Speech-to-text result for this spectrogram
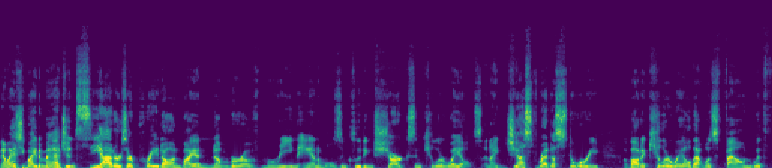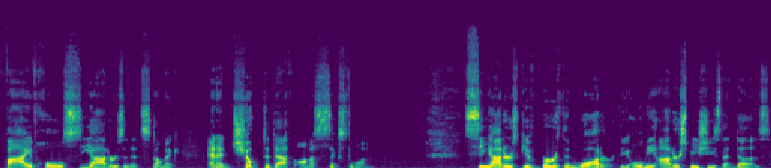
Now, as you might imagine, sea otters are preyed on by a number of marine animals, including sharks and killer whales. And I just read a story about a killer whale that was found with five whole sea otters in its stomach and had choked to death on a sixth one. Sea otters give birth in water, the only otter species that does.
